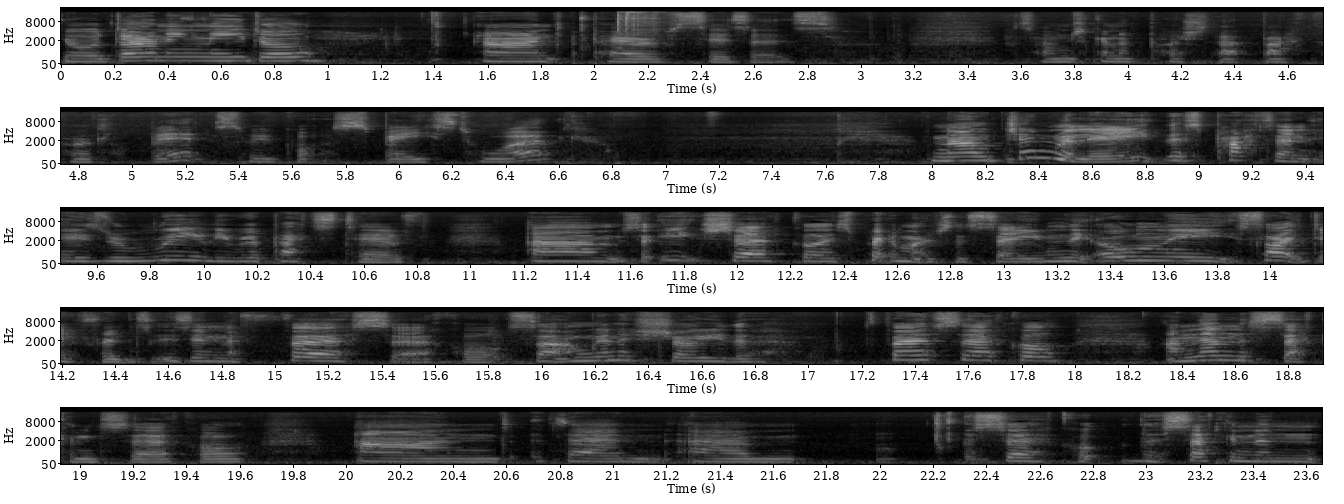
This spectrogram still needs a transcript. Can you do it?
your darning needle and a pair of scissors. So I'm just going to push that back a little bit so we've got space to work now generally this pattern is really repetitive. Um, so each circle is pretty much the same. The only slight difference is in the first circle. So I'm going to show you the first circle and then the second circle and then um, circle the second and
